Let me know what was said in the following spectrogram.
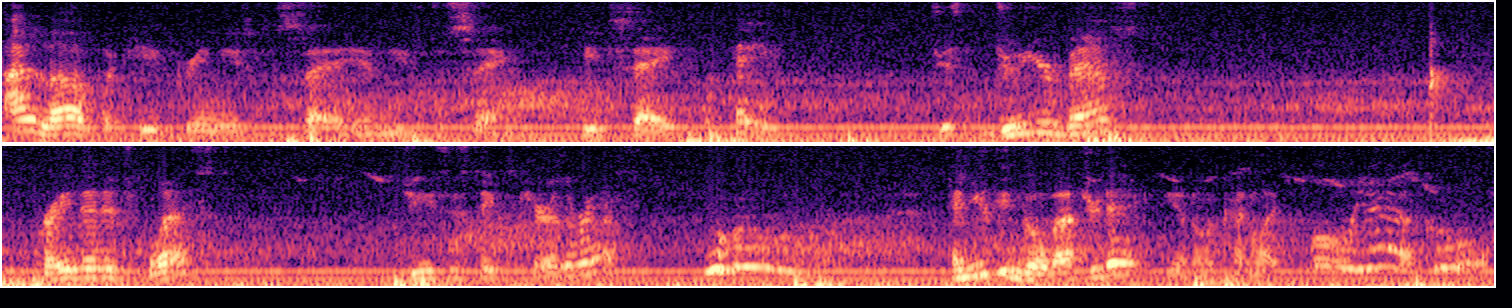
I love what Keith Green used to say and used to sing. He'd say, hey, just do your best. Pray that it's blessed. Jesus takes care of the rest. Woohoo! And you can go about your day, you know, kind of like, oh yeah, cool.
